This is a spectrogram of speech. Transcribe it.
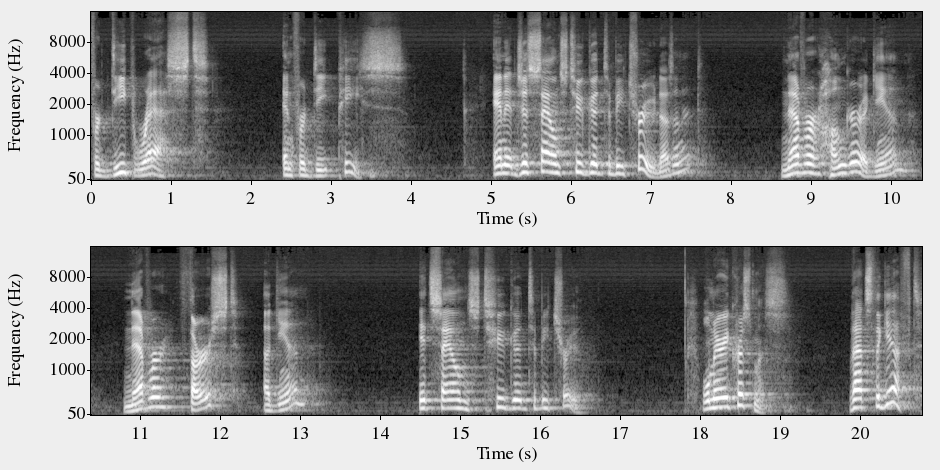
for deep rest, and for deep peace. And it just sounds too good to be true, doesn't it? Never hunger again, never thirst again. It sounds too good to be true. Well, Merry Christmas. That's the gift.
